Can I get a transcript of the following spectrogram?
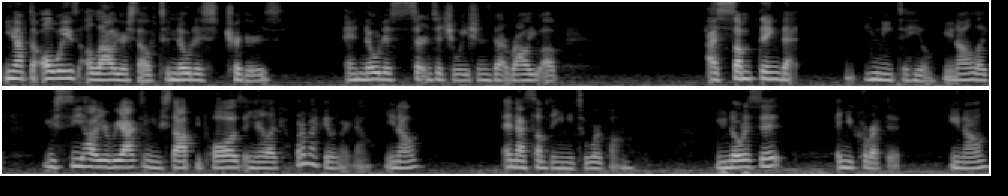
you have to always allow yourself to notice triggers and notice certain situations that rile you up as something that you need to heal, you know? Like you see how you're reacting, you stop, you pause, and you're like, what am I feeling right now? You know? And that's something you need to work on. You notice it and you correct it, you know?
